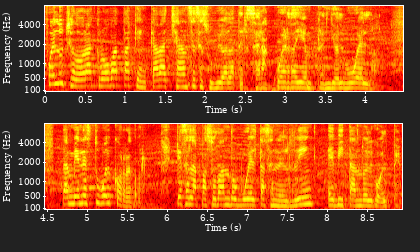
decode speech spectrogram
fue el luchador acróbata que en cada chance se subió a la tercera cuerda y emprendió el vuelo. También estuvo el corredor, que se la pasó dando vueltas en el ring evitando el golpe.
